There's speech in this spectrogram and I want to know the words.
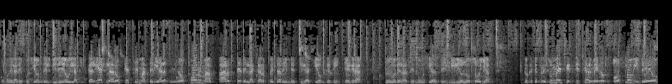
como de la difusión del video y la fiscalía aclaró que este material no forma parte de la carpeta de investigación que se integra luego de las denuncias de Emilio Lozoya. Lo que se presume es que existe al menos otro video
